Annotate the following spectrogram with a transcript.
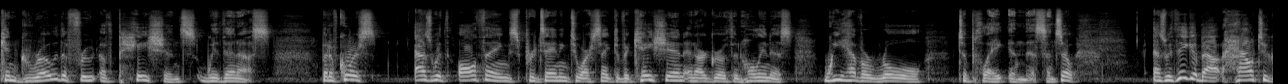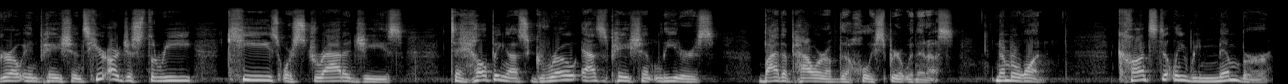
can grow the fruit of patience within us. But of course, as with all things pertaining to our sanctification and our growth in holiness, we have a role to play in this. And so, as we think about how to grow in patience, here are just three keys or strategies to helping us grow as patient leaders by the power of the Holy Spirit within us. Number one, constantly remember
